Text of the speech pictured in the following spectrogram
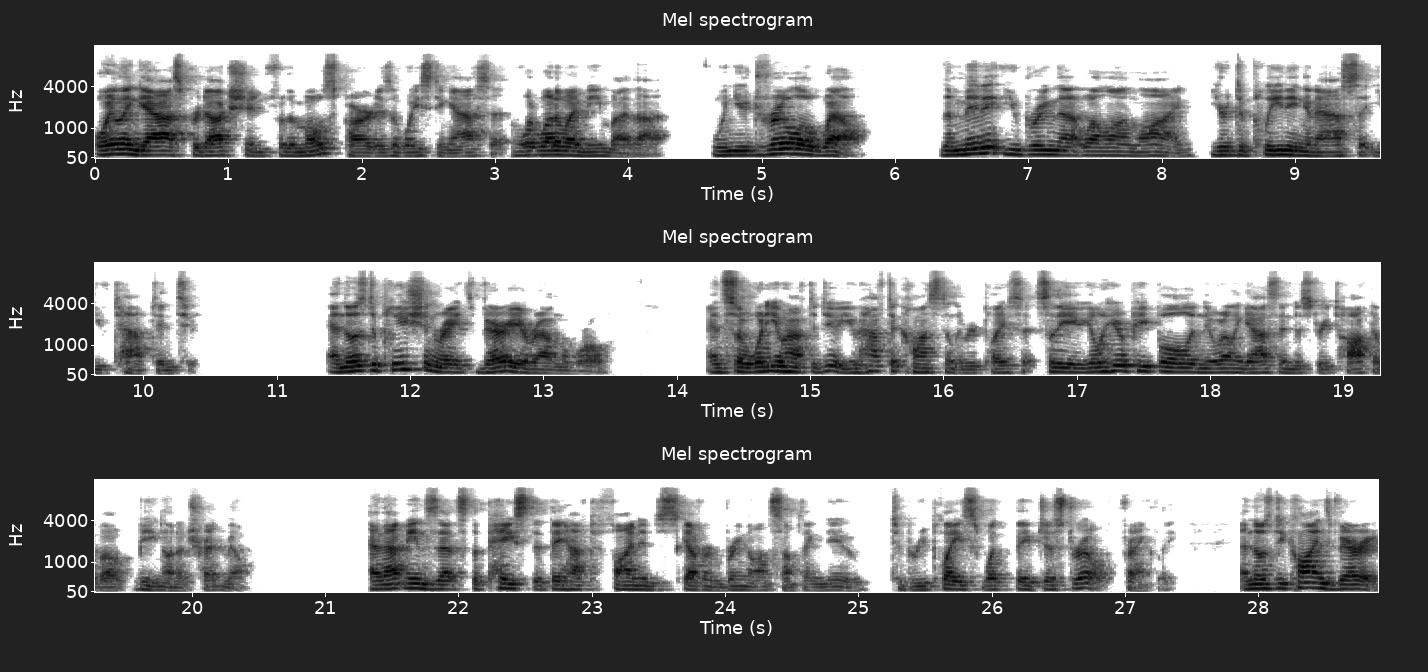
oil and gas production for the most part is a wasting asset what, what do i mean by that when you drill a well the minute you bring that well online, you're depleting an asset you've tapped into. And those depletion rates vary around the world. And so, what do you have to do? You have to constantly replace it. So, you'll hear people in the oil and gas industry talk about being on a treadmill. And that means that's the pace that they have to find and discover and bring on something new to replace what they've just drilled, frankly. And those declines vary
